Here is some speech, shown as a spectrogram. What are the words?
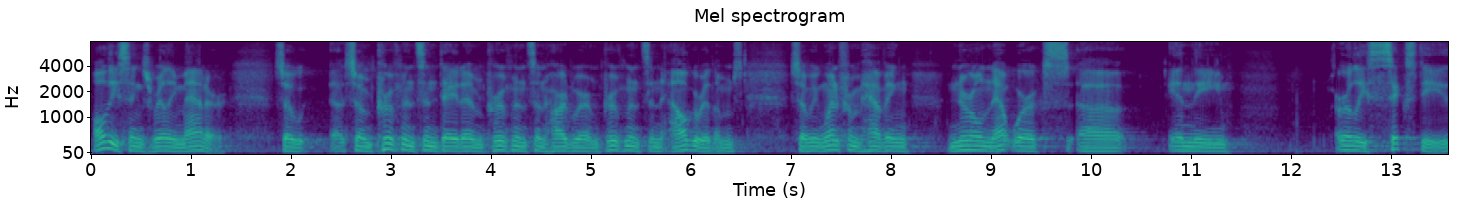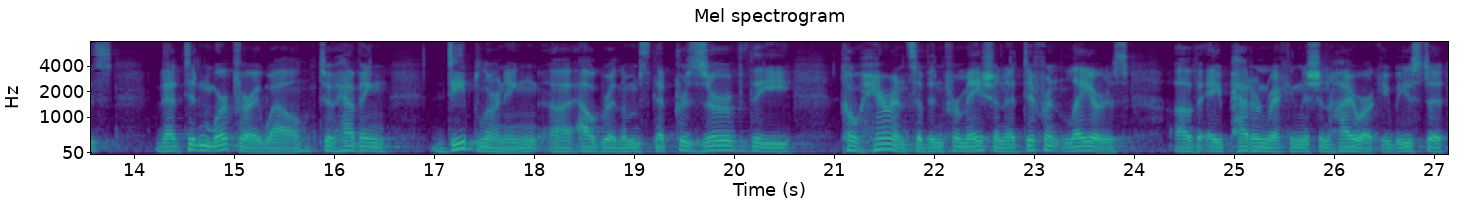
All these things really matter. So, uh, so improvements in data, improvements in hardware, improvements in algorithms. So we went from having neural networks uh, in the early 60s that didn't work very well to having deep learning uh, algorithms that preserve the coherence of information at different layers of a pattern recognition hierarchy. We used to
